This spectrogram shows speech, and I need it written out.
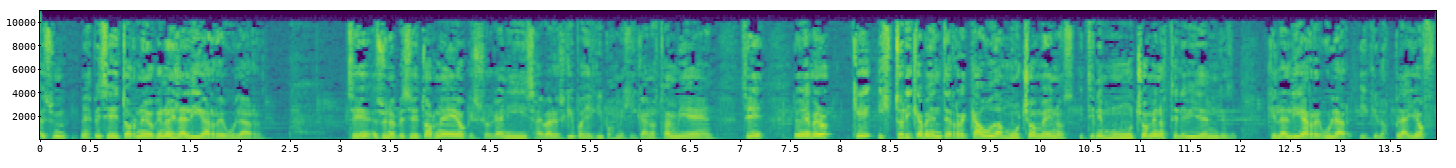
es un- una especie de torneo que no es la liga regular. ¿Sí? Es una especie de torneo que se organiza, hay varios equipos y equipos mexicanos también. ¿Sí? Una liga menor que históricamente recauda mucho menos y tiene mucho menos televidentes que la liga regular y que los playoffs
